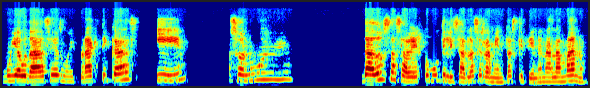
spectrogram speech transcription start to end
muy audaces, muy prácticas y son muy dados a saber cómo utilizar las herramientas que tienen a la mano.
